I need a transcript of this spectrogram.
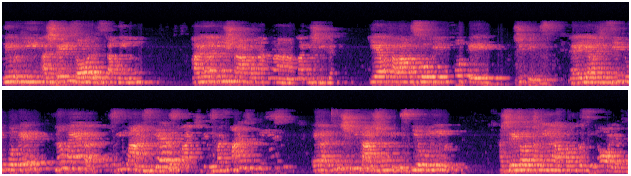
Lembro que às três horas da manhã, Mariana ministrava na, na, na vigília e ela falava sobre o poder de Deus. Né? E ela dizia que o poder não era os milagres, que eram os milagres de Deus, mas mais do que isso, era intimidade com Deus. E eu lembro, às três horas da manhã, ela falando assim, olha,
